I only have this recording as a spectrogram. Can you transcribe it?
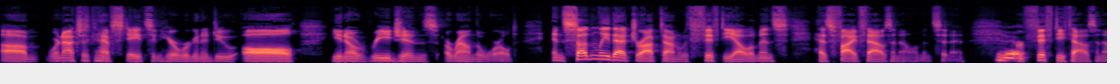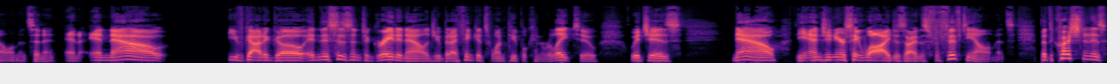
um, we're not just going to have states in here. We're going to do all, you know, regions around the world. And suddenly that drop down with 50 elements has 5,000 elements in it yeah. or 50,000 elements in it. And, and now you've got to go, and this isn't a great analogy, but I think it's one people can relate to, which is now the engineers say, well, I designed this for 50 elements. But the question is,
